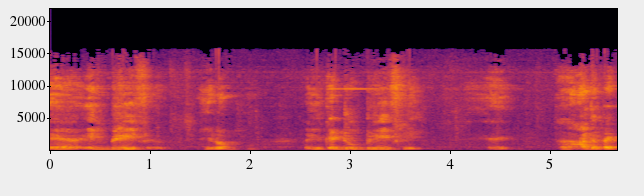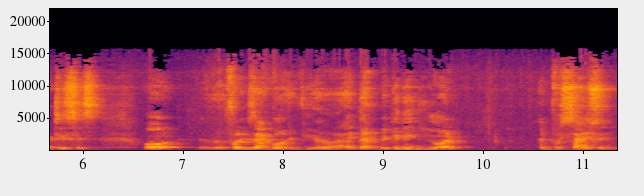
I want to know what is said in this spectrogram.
uh in brief you know, you can do briefly uh, other practices. Or, uh, for example, if you, uh, at the beginning you are emphasizing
